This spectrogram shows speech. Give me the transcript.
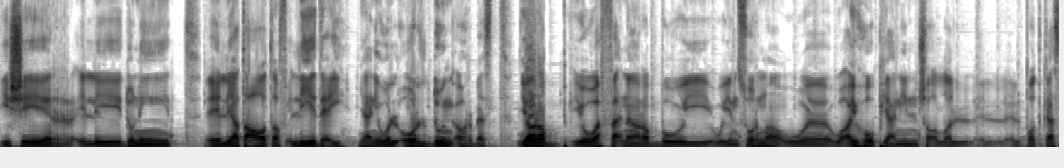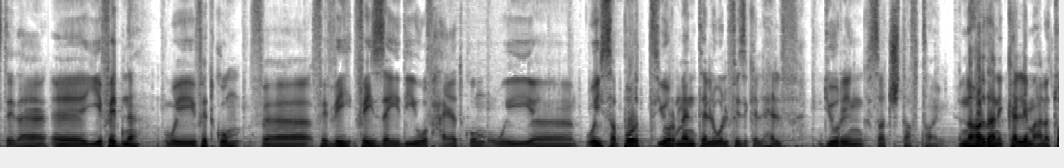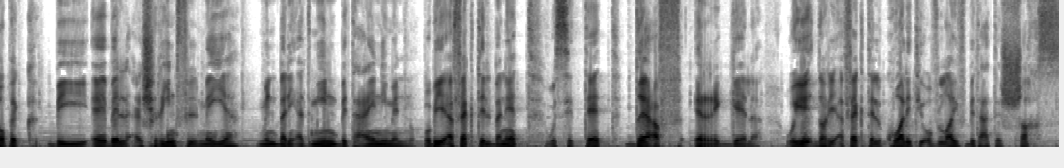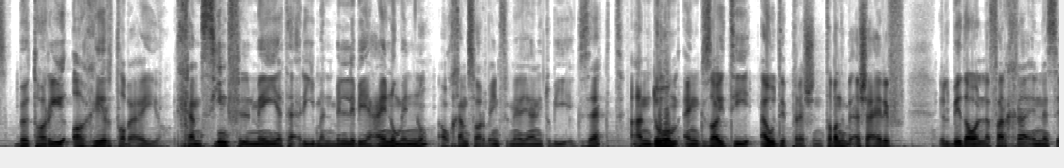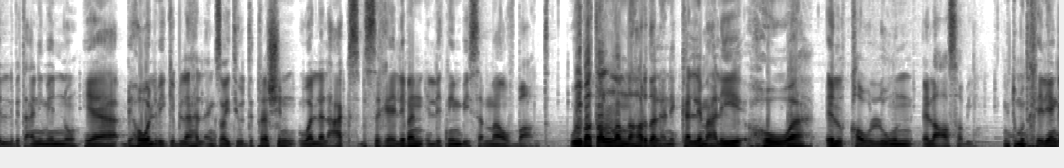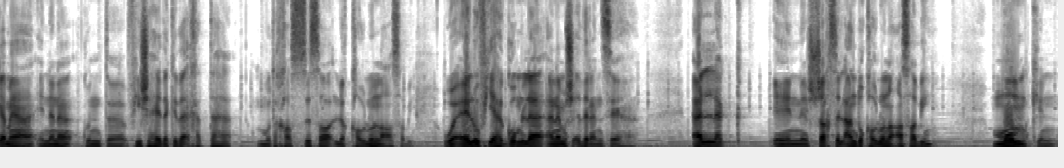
ي share اللي donate اللي يتعاطف اللي يدعي. يعني we're all doing our best. يا رب يوفقنا يا رب وي وينصرنا. و I hope يعني إن شاء الله البودكاست ده يفيدنا. ويفيدكم في في phase زي دي وفي حياتكم وي وي support your mental وال physical health during such tough time. النهارده هنتكلم على topic بيقابل 20% من بني آدمين بتعاني منه وبي affect البنات والستات ضعف الرجالة. ويقدر ي affect ال quality of life بتاعت الشخص بطريقة غير طبيعية. 50% تقريبا من اللي بيعانوا منه أو 45% يعني to be exact عندهم anxiety أو depression طبعا مبقاش عارف البيضة ولا فرخة الناس اللي بتعاني منه هي هو اللي بيجيب لها ال anxiety وال depression ولا العكس؟ بس غالبا الاتنين بيسمعوا في بعض. وبطلنا النهارده اللي هنتكلم عليه هو القولون العصبي. أنتوا متخيلين يا جماعة ان أنا كنت في شهادة كده اخدتها متخصصة للقولون العصبي وقالوا فيها جملة أنا مش قادر انساها. قال لك ان الشخص اللي عنده قولون عصبي ممكن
